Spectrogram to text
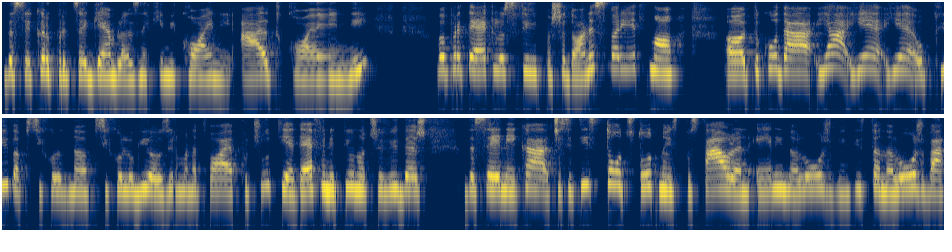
da se je kar precej gambljalo z nekimi kojni, altcoini. V preteklosti, pa še danes, verjetno. Uh, tako da, ja, je, je vpliva psiho, na psihologijo, oziroma na tvoje počutje. Definitivno, če vidiš, da se je neka, če si ti sto odstotno izpostavljen eni naložbi in tista naložba,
